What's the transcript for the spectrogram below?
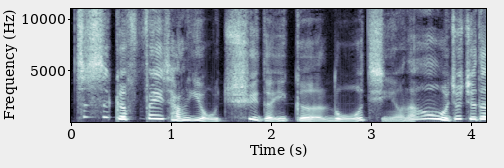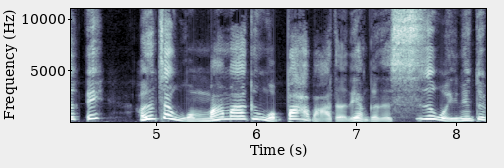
这是个非常有趣的一个逻辑哦。然后我就觉得，哎。好像在我妈妈跟我爸爸的两个人思维里面，对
